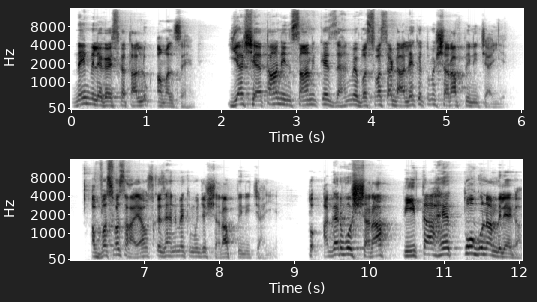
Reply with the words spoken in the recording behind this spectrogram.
نہیں ملے گا۔ اس کا تعلق عمل سے ہے۔ یا شیطان انسان کے ذہن میں وسوسہ ڈالے کہ تمہیں شراب پینی چاہیے۔ اب وسوسہ آیا اس کے ذہن میں کہ مجھے شراب پینی چاہیے۔ تو اگر وہ شراب پیتا ہے تو گنا ملے گا۔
